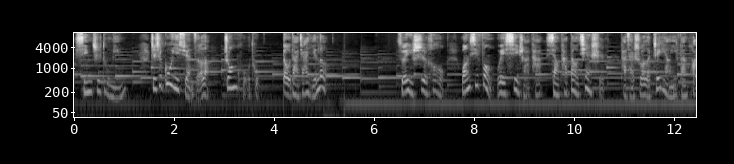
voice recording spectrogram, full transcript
心知肚明。只是故意选择了装糊涂，逗大家一乐。所以事后王熙凤为戏耍他，向他道歉时，他才说了这样一番话：“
